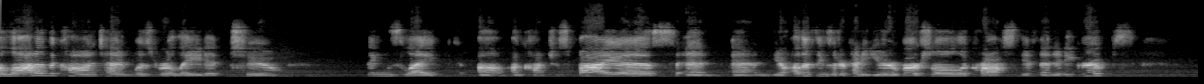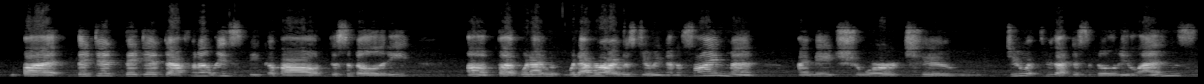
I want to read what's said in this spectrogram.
a lot of the content was related to things like um, unconscious bias and, and you know other things that are kind of universal across the affinity groups. But they did they did definitely speak about disability um, but when I, whenever I was doing an assignment, I made sure to do it through that disability lens,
